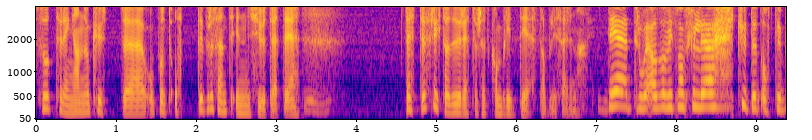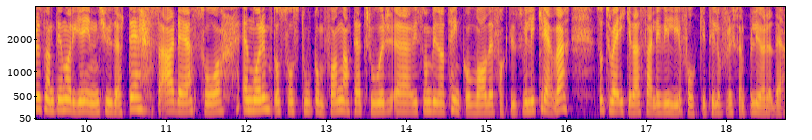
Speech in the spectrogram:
så trenger en å kutte opp mot 80% innen 2030. Mm. Dette frykter du rett og slett kan bli destabiliserende? Det tror jeg, altså Hvis man skulle kuttet 80% i Norge innen 2030, så er det så enormt og så stort omfang at jeg tror eh, hvis man begynner å tenke over hva det faktisk ville kreve, så tror jeg ikke det er særlig vilje i folket til å f.eks. gjøre det.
